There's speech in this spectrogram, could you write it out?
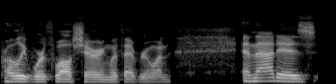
probably worthwhile sharing with everyone. And that is,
